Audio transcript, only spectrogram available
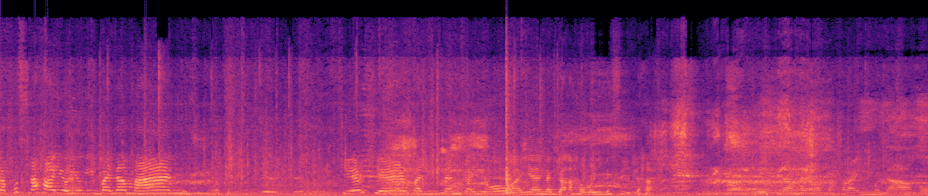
Tapos na kayo, yung iba naman. Share, share, palitan kayo. Ayan, nag-aaway na sila. Wait lang, makapakain mo na ako.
